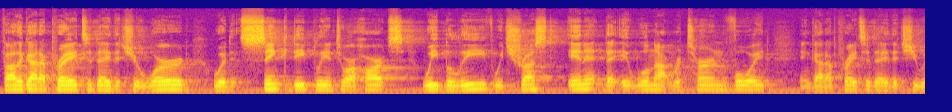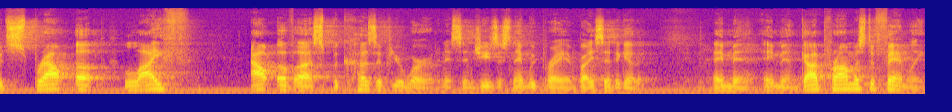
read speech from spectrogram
Father God, I pray today that your word would sink deeply into our hearts. We believe, we trust in it, that it will not return void. And God, I pray today that you would sprout up life out of us because of your word. And it's in Jesus' name we pray. Everybody said together. Amen. Amen. God promised a family.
